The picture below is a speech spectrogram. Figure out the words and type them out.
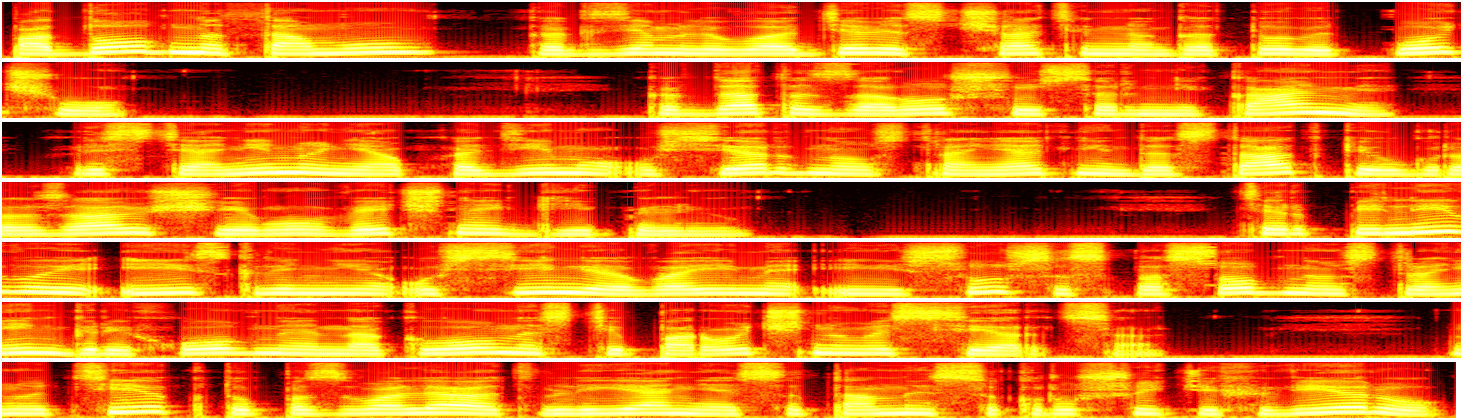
Подобно тому, как землевладелец тщательно готовит почву, когда-то заросшую сорняками, христианину необходимо усердно устранять недостатки, угрожающие ему вечной гибелью. Терпеливые и искренние усилия во имя Иисуса способны устранить греховные наклонности порочного сердца – но те, кто позволяют влияние сатаны сокрушить их веру,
